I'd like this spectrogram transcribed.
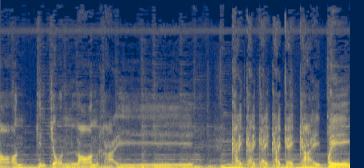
ร้อนกินจนร้อนไข่ไข่ไข่ไข่ไข่ไข่ไข่ปิ้ง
